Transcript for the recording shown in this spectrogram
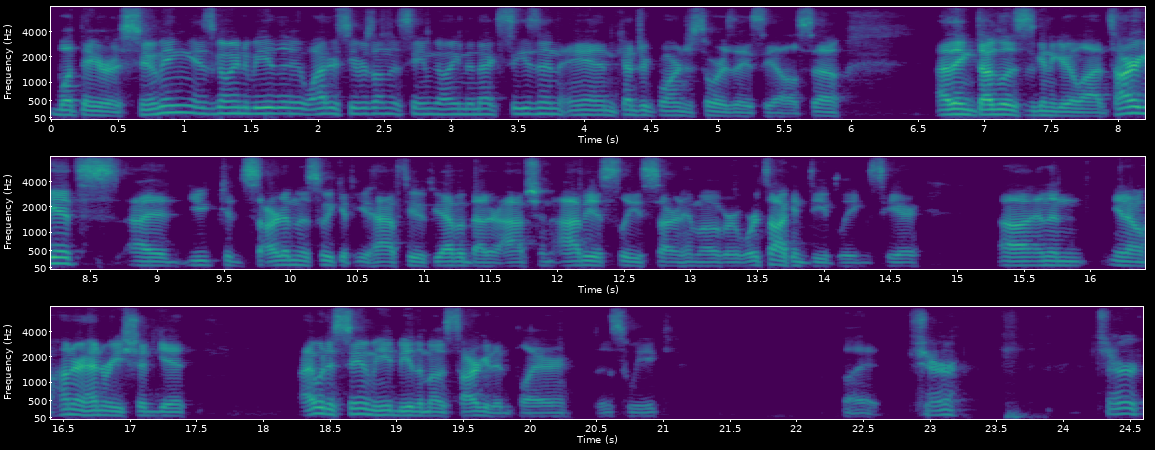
what they are assuming is going to be the wide receivers on this team going to next season. And Kendrick Bourne just tore his ACL. So I think Douglas is going to get a lot of targets. Uh, you could start him this week if you have to, if you have a better option. Obviously, start him over. We're talking deep leagues here. Uh, and then, you know, Hunter Henry should get, I would assume he'd be the most targeted player this week. But sure. Sure.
